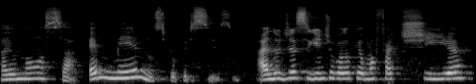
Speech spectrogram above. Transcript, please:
Aí eu, nossa, é menos que eu preciso. Aí no dia seguinte eu coloquei uma fatia.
